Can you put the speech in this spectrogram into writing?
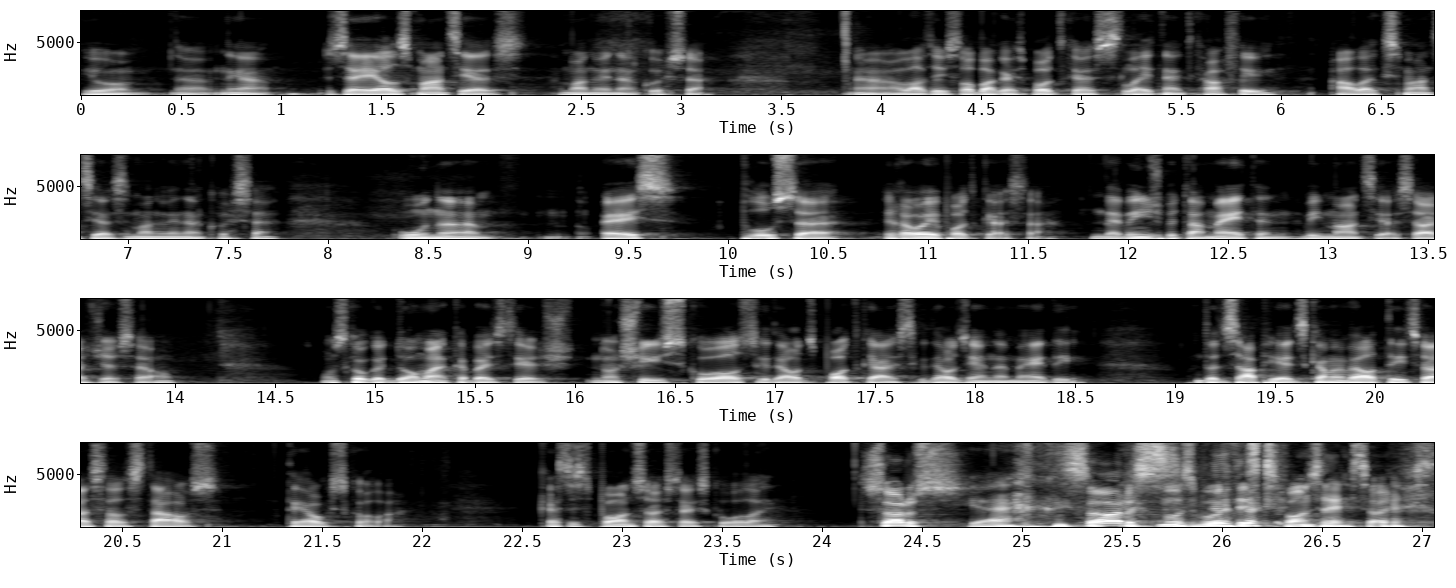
Jo uh, jā, Zēles mācījās man vienā kursā. Uh, Latvijas labākais podkāsts Late Night Coffee. Aleks mācījās man vienā kursā. Un uh, es, plus uh, Roja podkāstā, ne viņš, bet tā meitene, viņa mācījās AGSL. Un es kaut kā domāju, kāpēc tieši no šīs skolas tik daudz podkāstu, tik daudz jaunu mēdīju. Un tad es apjēdzu, kam ir veltīts vesels stāvs tajā augstskolā. Kas ir sponsors tajā skolai? Soros. Jā, Soros. mums būtiski sponsorēs Soros.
